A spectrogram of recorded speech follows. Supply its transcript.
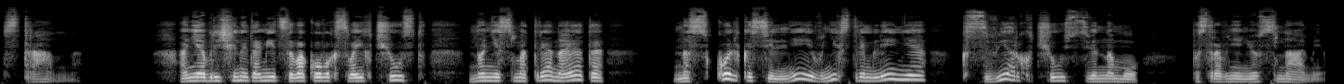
Странно. Они обречены томиться в оковах своих чувств, но, несмотря на это, насколько сильнее в них стремление к сверхчувственному по сравнению с нами.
